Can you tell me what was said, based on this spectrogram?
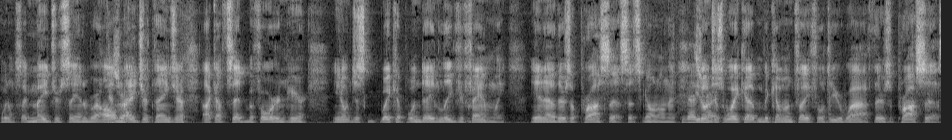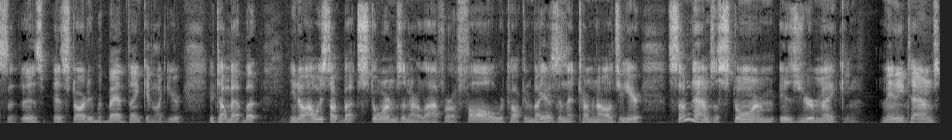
We don't say major sin, but all That's major things. You know, like I've said before in here, you don't just wake up one day and leave your family. You know, there's a process that's going on there. That's you don't right. just wake up and become unfaithful to your wife. There's a process that has, has started with bad thinking, like you're you're talking about. But you know, I always talk about storms in our life or a fall. We're talking about Yes. using that terminology here. Sometimes a storm is your making. Many times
